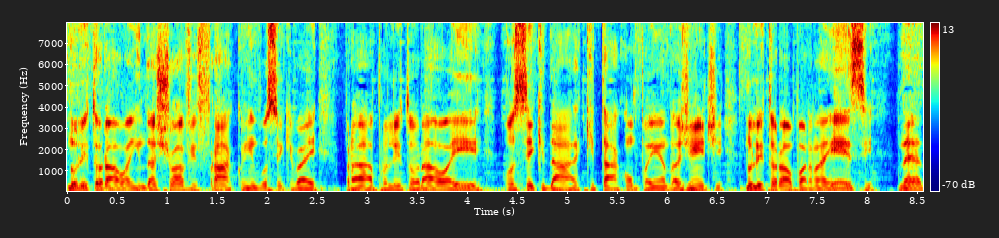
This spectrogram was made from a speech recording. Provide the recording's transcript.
No litoral ainda chove fraco, hein? Você que vai para o litoral aí, você que dá que tá acompanhando a gente no litoral paranaense, né,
